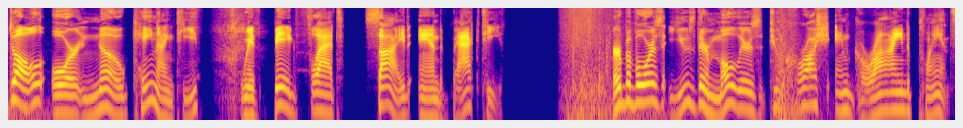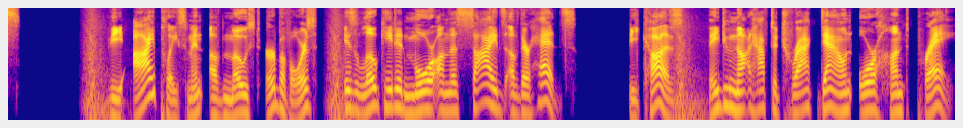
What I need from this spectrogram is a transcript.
dull or no canine teeth with big flat side and back teeth. Herbivores use their molars to crush and grind plants. The eye placement of most herbivores is located more on the sides of their heads because they do not have to track down or hunt prey.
